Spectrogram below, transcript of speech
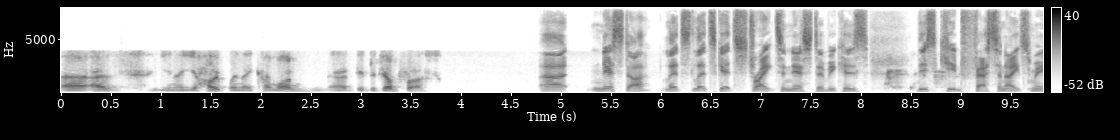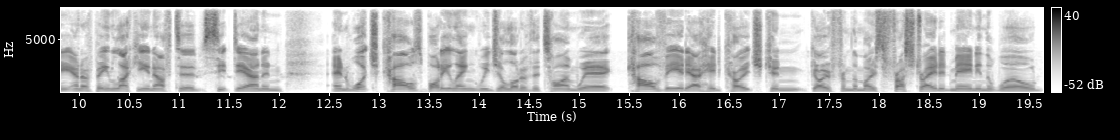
uh, as you know, you hope when they come on, uh, did the job for us. Uh, Nesta, let's let's get straight to Nesta because this kid fascinates me, and I've been lucky enough to sit down and and watch Carl's body language a lot of the time. Where Carl Veart, our head coach, can go from the most frustrated man in the world.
